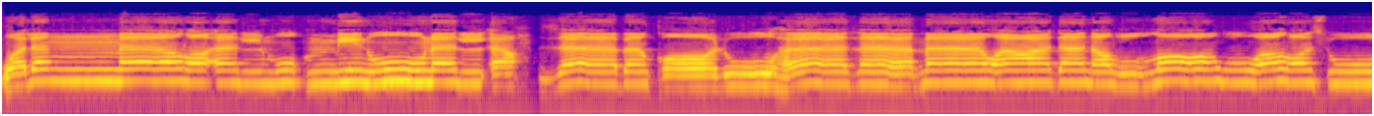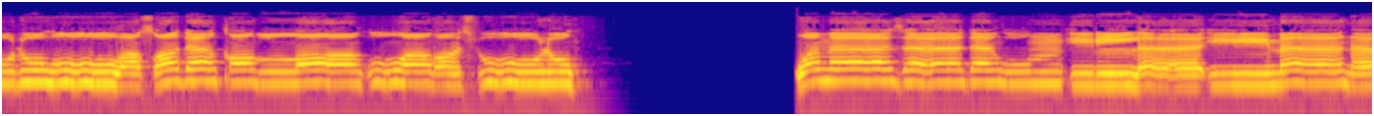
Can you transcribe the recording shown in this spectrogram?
ولما رأى المؤمنون الأحزاب قالوا هذا ما وعدنا الله ورسوله وصدق الله ورسوله. وما زادهم الا ايمانا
